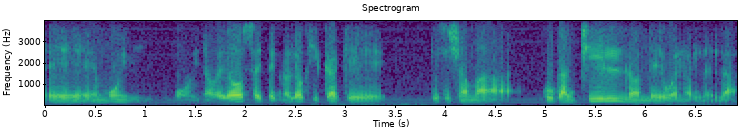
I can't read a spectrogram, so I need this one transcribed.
eh, muy, muy novedosa y tecnológica que, que se llama cucanchil, donde bueno la,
